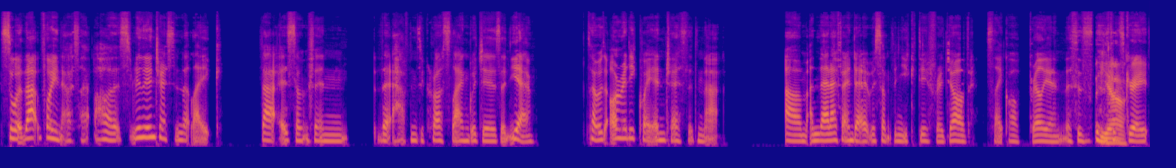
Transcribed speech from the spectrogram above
so at that point, I was like, "Oh, it's really interesting that like that is something that happens across languages," and yeah, so I was already quite interested in that. Um, and then I found out it was something you could do for a job. It's like, oh, brilliant! This is this Yeah. is great.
